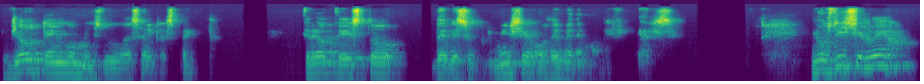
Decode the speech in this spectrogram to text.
Yo tengo mis dudas al respecto. Creo que esto debe suprimirse o debe de modificarse. Nos dice luego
